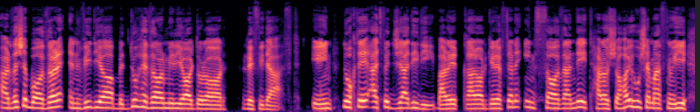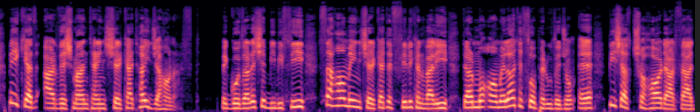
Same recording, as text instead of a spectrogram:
ارزش بازار انویدیا به 2000 میلیارد دلار رسیده است. این نقطه عطف جدیدی برای قرار گرفتن این سازنده تراشه های هوش مصنوعی به یکی از ارزشمندترین شرکت های جهان است. به گزارش بی بی سی سهام این شرکت سیلیکون ولی در معاملات صبح روز جمعه بیش از چهار درصد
